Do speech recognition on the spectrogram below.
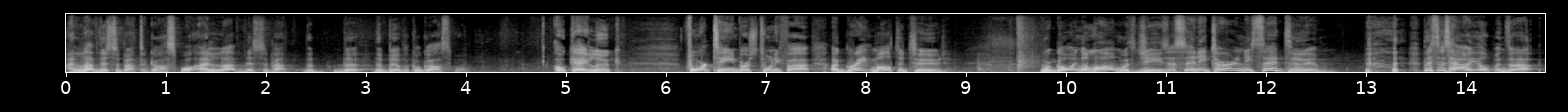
I love this about the gospel. I love this about the, the, the biblical gospel. Okay, Luke 14, verse 25. A great multitude were going along with Jesus, and he turned and he said to him, This is how he opens up.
